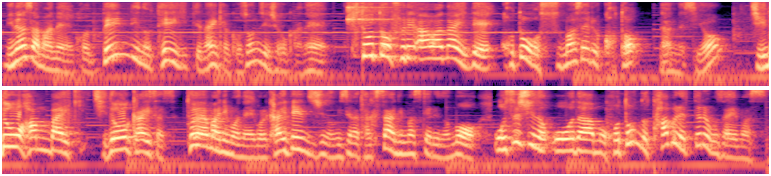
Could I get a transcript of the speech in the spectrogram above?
皆様ね、この便利の定義って何かご存知でしょうかね？人と触れ合わないでことを済ませることなんですよ。自動販売機、自動改札。富山にもね、これ回転寿司のお店がたくさんありますけれども、お寿司のオーダーもほとんどタブレットでございます。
